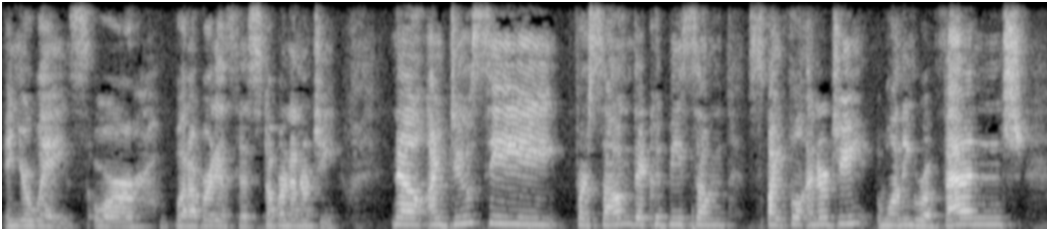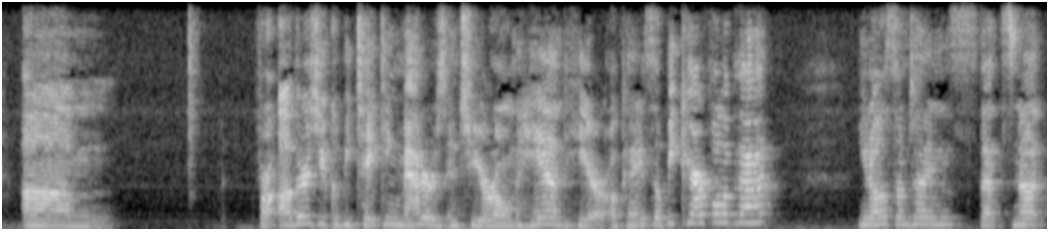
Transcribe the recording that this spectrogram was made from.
in your ways or whatever it is, this stubborn energy. Now, I do see for some, there could be some spiteful energy, wanting revenge. Um, for others, you could be taking matters into your own hand here, okay? So be careful of that. You know, sometimes that's not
